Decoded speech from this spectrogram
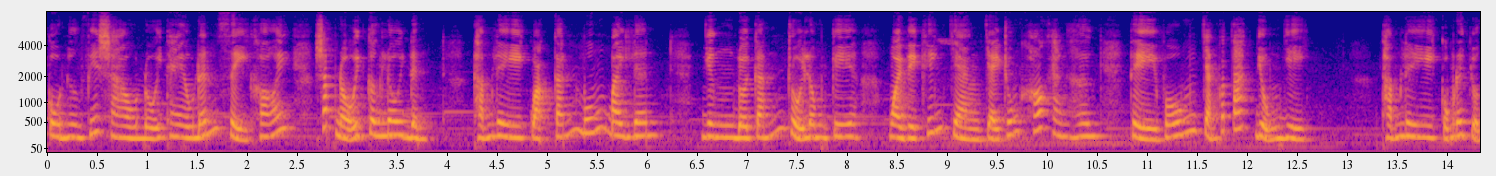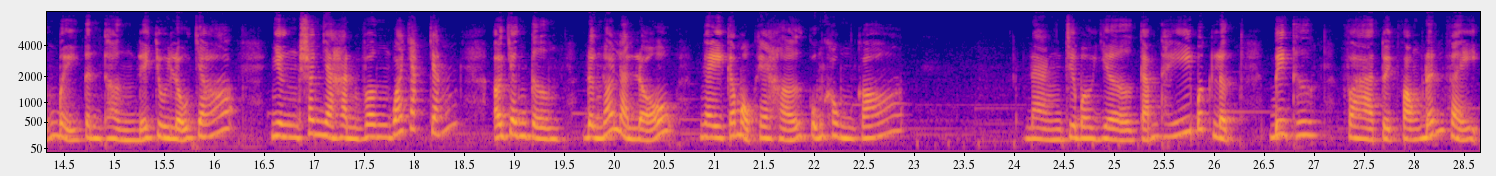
cô nương phía sau đuổi theo đến xì khói, sắp nổi cơn lôi đình. Thẩm Ly quạt cánh muốn bay lên, nhưng đôi cánh trụi lông kia, ngoài việc khiến chàng chạy trốn khó khăn hơn, thì vốn chẳng có tác dụng gì. Thẩm Ly cũng đã chuẩn bị tinh thần để chui lỗ chó, nhưng sân nhà hành vân quá chắc chắn, ở chân tường đừng nói là lỗ, ngay cả một khe hở cũng không có. Nàng chưa bao giờ cảm thấy bất lực, bi thương và tuyệt vọng đến vậy.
